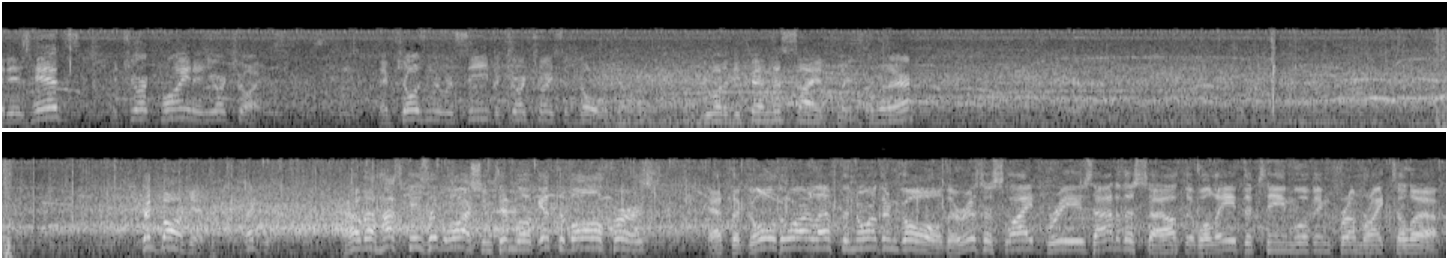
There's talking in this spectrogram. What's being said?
It is heads. It's your coin and your choice. They've chosen to receive. It's your choice of gold, gentlemen. You want to defend this side, please. Over there. Good ball game. Thank you. Now the Huskies of Washington will get the ball first. At the goal to our left, the northern goal. There is a slight breeze out of the south that will aid the team moving from right to left.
